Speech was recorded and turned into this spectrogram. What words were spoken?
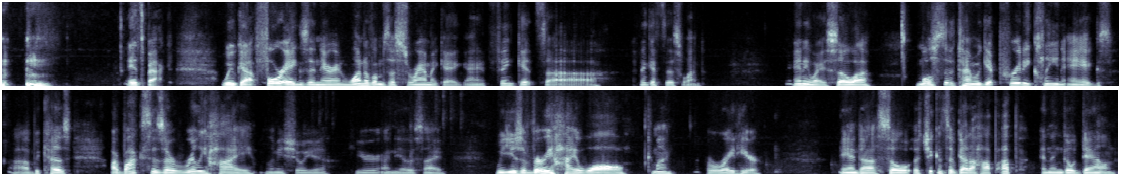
it's back. We've got four eggs in there and one of them's a ceramic egg. I think it's, uh, I think it's this one. Anyway, so uh, most of the time we get pretty clean eggs uh, because our boxes are really high. Let me show you here on the other side. We use a very high wall. Come on, right here. And uh, so the chickens have got to hop up and then go down.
